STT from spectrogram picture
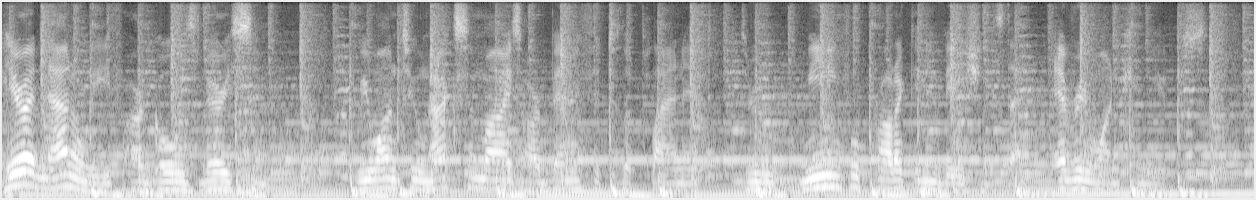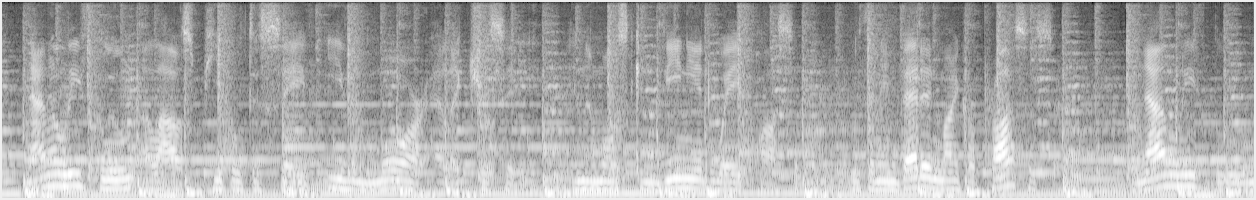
Here at Nanoleaf, our goal is very simple. We want to maximize our benefit to the planet through meaningful product innovations that everyone can use. Nanoleaf Bloom allows people to save even more electricity in the most convenient way possible. With an embedded microprocessor, the Nanoleaf Bloom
